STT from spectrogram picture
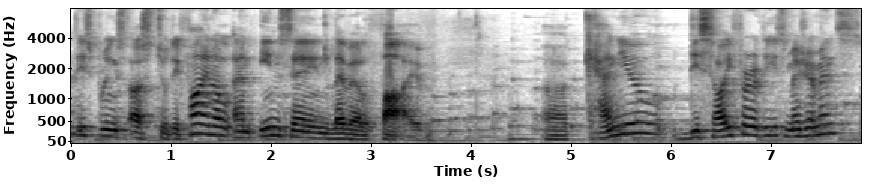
And this brings us to the final and insane level 5. Uh, can you decipher these measurements?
